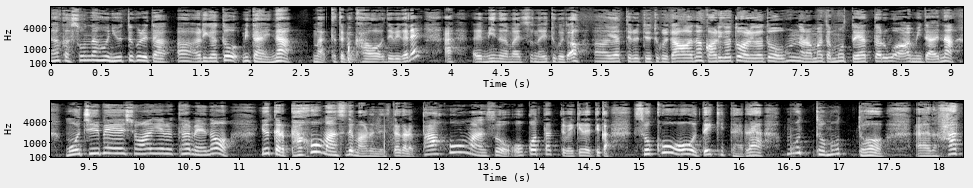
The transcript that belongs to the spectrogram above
なんかそんな風に言ってくれた、あ、ありがとう、みたいな、まあ、例えば顔デビがね、あ、みんなの前でそんな言ってくれた、あ、あやってるって言ってくれた、あ、なんかありがとう、ありがとう、ほんならまたもっとやったるわ、みたいな、モチベーション上げるための、言ったらパフォーマンスでもあるんです。だからパフォーマンスを怠ってはいけないっていうか、そこをできたら、もっともっと、あの、発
